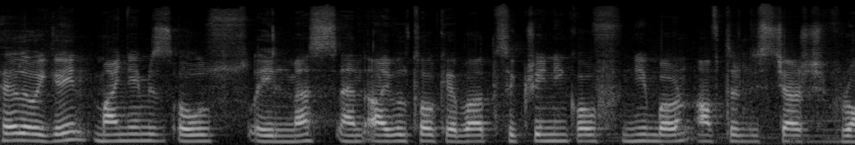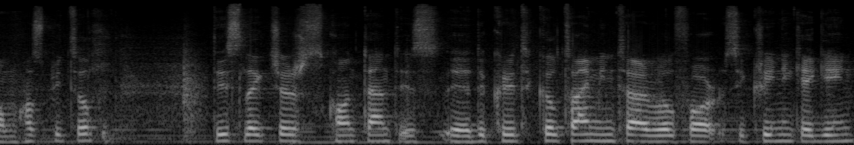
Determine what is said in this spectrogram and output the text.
Hello again, my name is Oğuz Eğilmez and I will talk about screening of newborn after discharge from hospital. This lecture's content is uh, the critical time interval for screening again,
